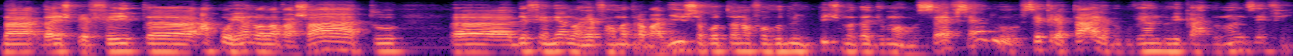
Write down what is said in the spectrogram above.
da, da ex-prefeita apoiando a Lava Jato, uh, defendendo a reforma trabalhista, votando a favor do impeachment da Dilma Rousseff, sendo secretária do governo do Ricardo Nunes, enfim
